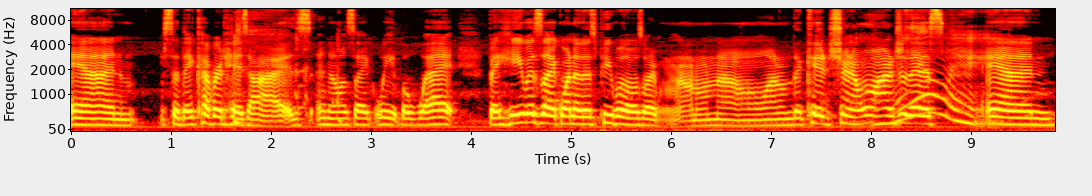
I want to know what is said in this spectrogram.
And so they covered his eyes. And I was like, wait, but what? But he was like one of those people that was like, I don't know. I don't, the kids shouldn't watch this. And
